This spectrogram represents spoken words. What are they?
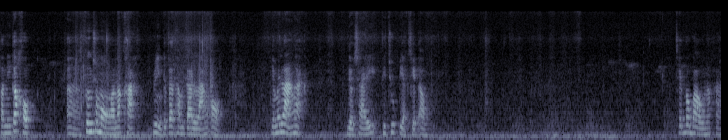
ตอนนี้ก็ครบครึ่งชั่วโมงแล้วนะคะผู้หญิงก็จะทำการล้างออก ยังไม่ล้างอะ่ะ เดี๋ยวใช้ทิชชู่เปียกเช็ดเอา เช็ดเบาๆนะคะ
